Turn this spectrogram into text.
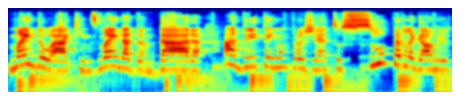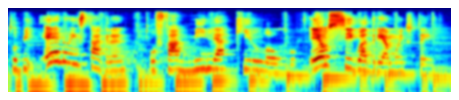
mãe do Atkins, mãe da Dandara. A Adri tem um projeto super legal no YouTube e no Instagram, o Família Quilombo. Eu sigo a Adri há muito tempo.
